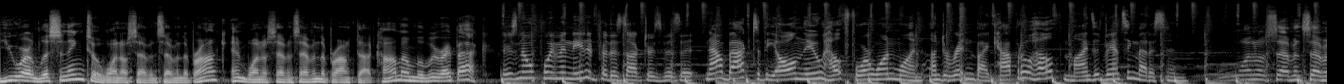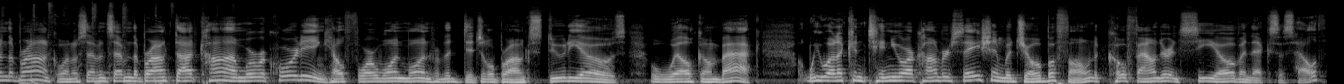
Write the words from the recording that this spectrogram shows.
You are listening to 1077 The Bronx and 1077thebronx.com, and we'll be right back. There's no appointment needed for this doctor's visit. Now back to the all new Health 411, underwritten by Capital Health Minds Advancing Medicine. 1077 The Bronx, 1077thebronx.com. We're recording Health 411 from the Digital Bronx studios. Welcome back. We want to continue our conversation with Joe Buffone, the co founder and CEO of Annexus Health.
